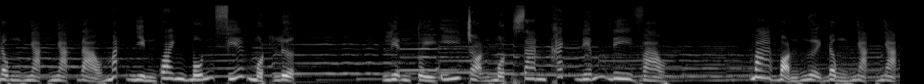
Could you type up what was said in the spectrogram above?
Đồng nhạc nhạc đảo mắt nhìn quanh bốn phía một lượt. Liền tùy ý chọn một gian khách điếm đi vào. Ba bọn người đồng nhạc nhạc.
